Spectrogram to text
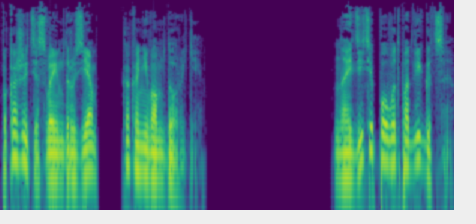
Покажите своим друзьям, как они вам дороги. Найдите повод подвигаться.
